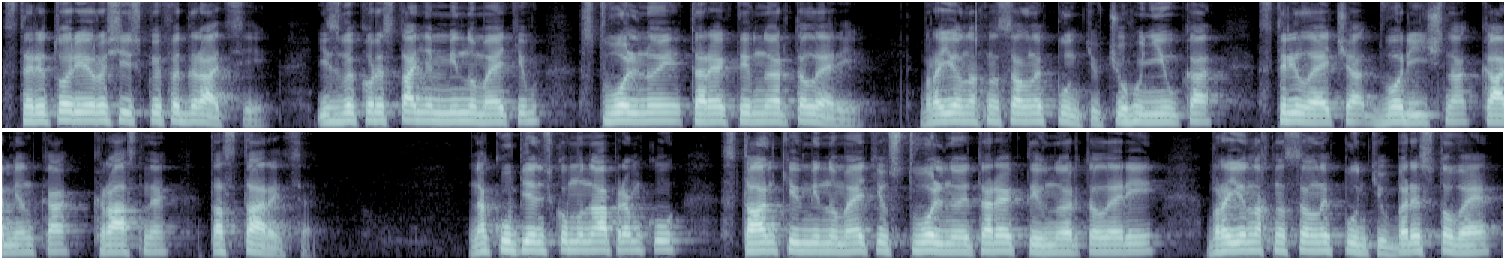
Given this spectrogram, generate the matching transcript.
з території Російської Федерації із використанням мінометів, ствольної та реактивної артилерії в районах населених пунктів Чугунівка, Стрілеча, Дворічна, Кам'янка, Красне та Стариця. На Куп'янському напрямку з танків, мінометів, ствольної та реактивної артилерії в районах населених пунктів Берестове,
